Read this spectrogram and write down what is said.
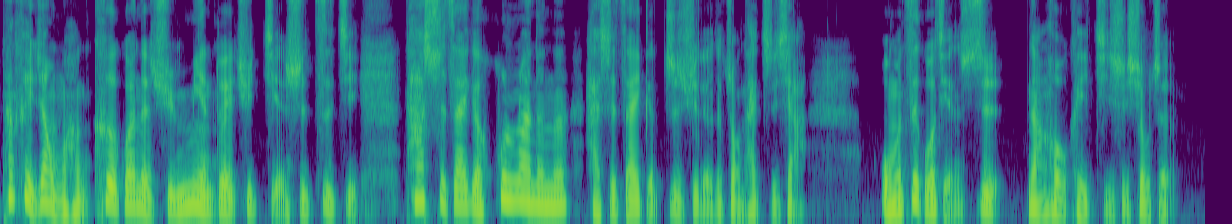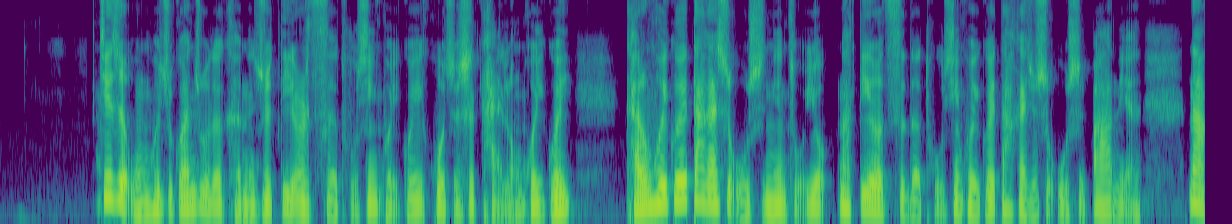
它可以让我们很客观的去面对、去检视自己，它是在一个混乱的呢，还是在一个秩序的一个状态之下，我们自我检视，然后可以及时修正。接着我们会去关注的可能就是第二次的土星回归，或者是凯龙回归。凯龙回归大概是五十年左右，那第二次的土星回归大概就是五十八年。那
